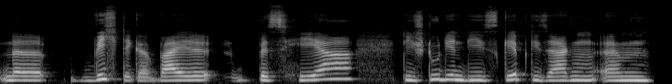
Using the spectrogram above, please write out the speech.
eine wichtige, weil bisher die Studien, die es gibt, die sagen, ähm,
